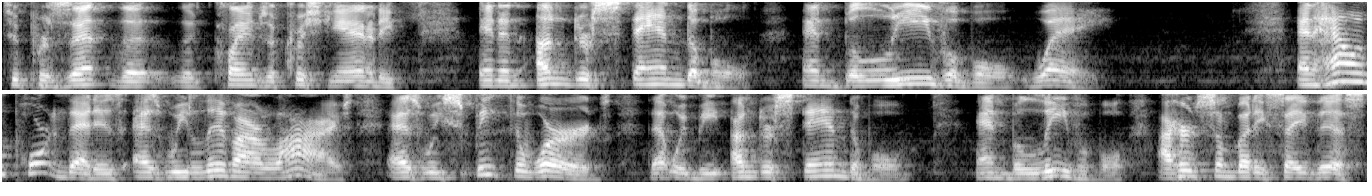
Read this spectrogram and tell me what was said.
to present the, the claims of Christianity in an understandable and believable way. And how important that is as we live our lives, as we speak the words, that would be understandable and believable. I heard somebody say this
